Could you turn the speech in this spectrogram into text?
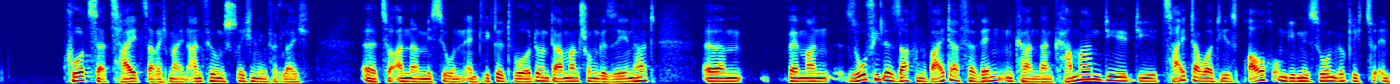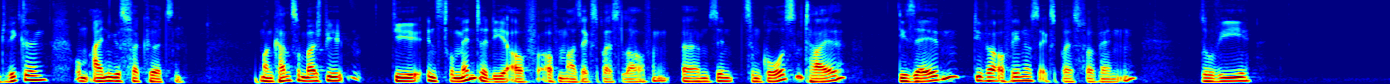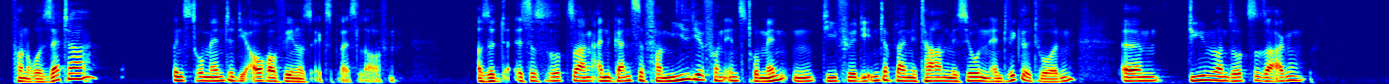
kurzer Zeit, sage ich mal in Anführungsstrichen im Vergleich äh, zu anderen Missionen entwickelt wurde. Und da man schon gesehen hat, ähm, wenn man so viele Sachen weiter verwenden kann, dann kann man die, die Zeitdauer, die es braucht, um die Mission wirklich zu entwickeln, um einiges verkürzen. Man kann zum Beispiel die Instrumente, die auf, auf Mars Express laufen, ähm, sind zum großen Teil dieselben, die wir auf Venus Express verwenden, sowie von Rosetta Instrumente, die auch auf Venus Express laufen. Also es ist sozusagen eine ganze Familie von Instrumenten, die für die interplanetaren Missionen entwickelt wurden, ähm, die man sozusagen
